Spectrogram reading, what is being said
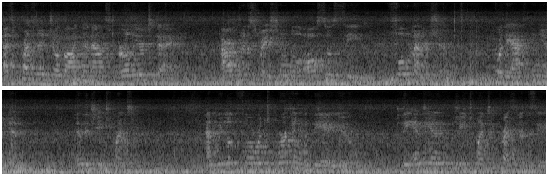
As President Joe Biden announced earlier today, our administration will also seek full membership for the African Union in the G20. And we look forward to working with the AU, the Indian G20 presidency,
